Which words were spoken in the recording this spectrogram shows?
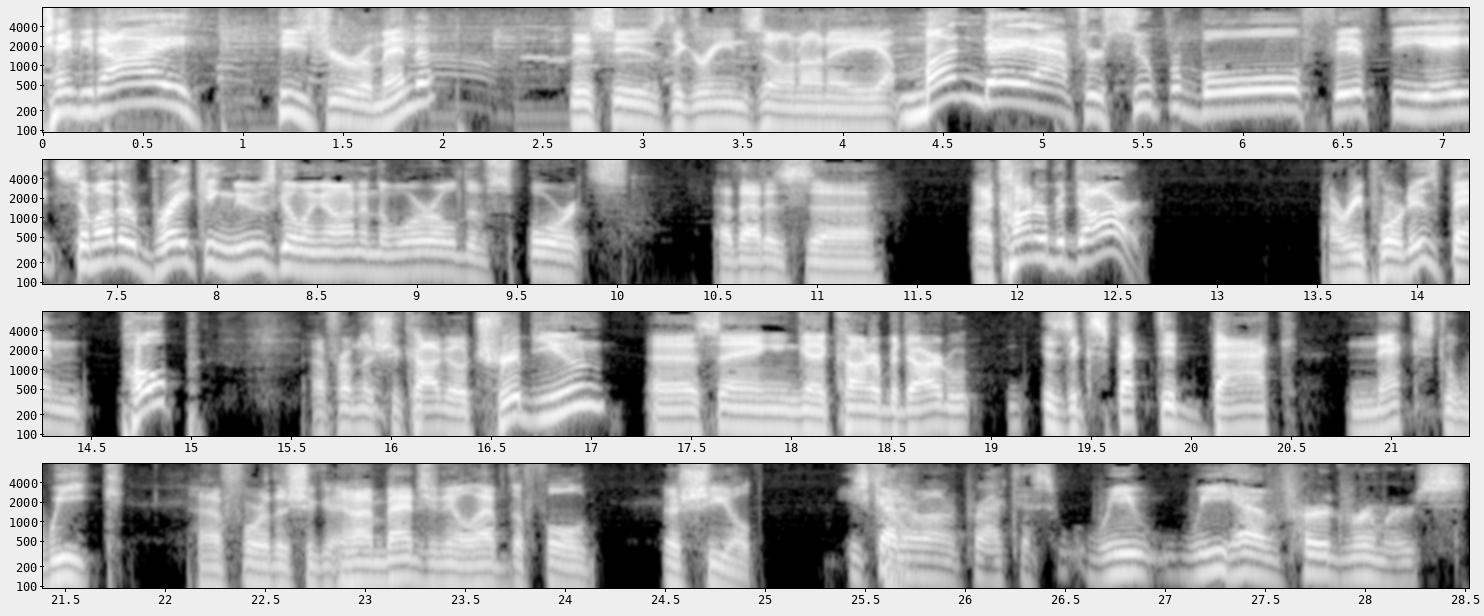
Jamie Nye, he's Drew Remenda. This is the Green Zone on a Monday after Super Bowl 58. Some other breaking news going on in the world of sports. Uh, that is uh, uh, Connor Bedard. A report is Ben Pope uh, from the Chicago Tribune uh, saying uh, Connor Bedard is expected back next week uh, for the Chicago. And I imagine he'll have the full uh, shield. He's got So- lot of practice. We we have heard rumors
